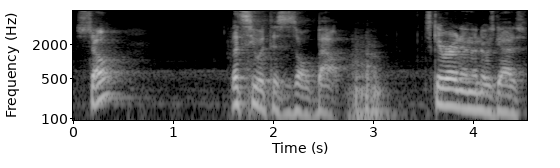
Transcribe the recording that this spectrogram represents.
So let's see what this is all about. Let's get right in the nose, guys.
